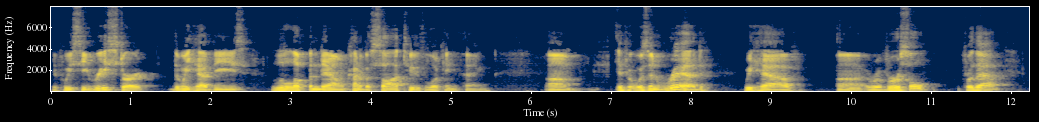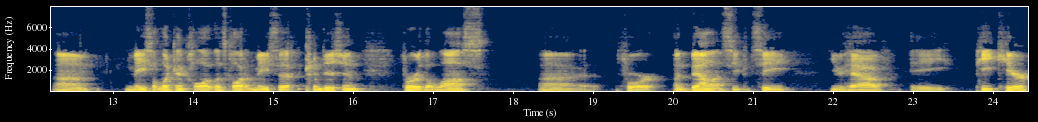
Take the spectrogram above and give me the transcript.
If we see restart, then we have these little up and down, kind of a sawtooth looking thing. Um, if it was in red, we have uh, a reversal for that. Um, mesa, call it, let's call it a mesa condition. For the loss, uh, for unbalance, you can see you have a peak here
